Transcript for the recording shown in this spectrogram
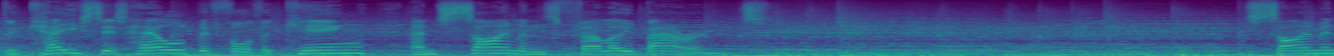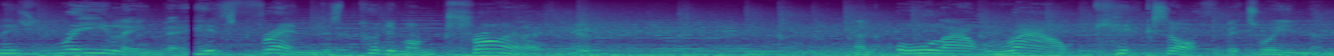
The case is held before the king and Simon's fellow barons. Simon is reeling that his friend has put him on trial. An all-out row kicks off between them.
